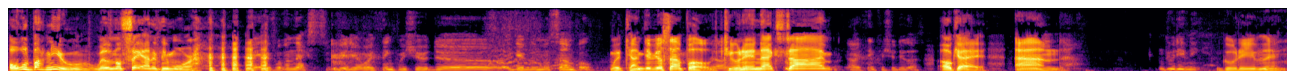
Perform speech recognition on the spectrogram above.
old but new. Will not say anything more. Maybe for the next video, I think we should uh, give them a sample. we can give you a sample. Tune in next time. I think we should do that. Okay, and Good evening. Good evening.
